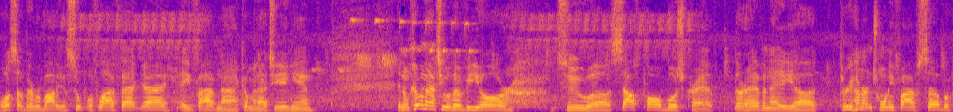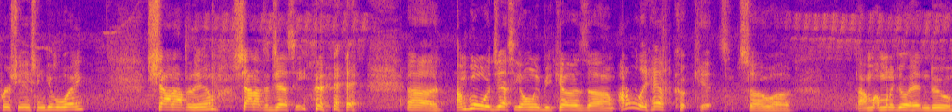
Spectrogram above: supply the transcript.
what's up everybody? A SupaFly Fat Guy 859 coming at you again. And I'm coming at you with a VR to uh, Southpaw Bushcraft. They're having a uh, 325 sub appreciation giveaway. Shout out to them. Shout out to Jesse. uh, I'm going with Jesse only because um, I don't really have cook kits. So uh, I'm, I'm going to go ahead and do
